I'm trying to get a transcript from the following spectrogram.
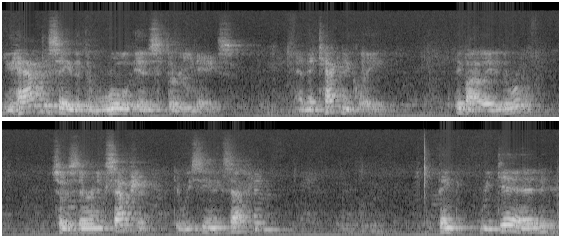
You have to say that the rule is 30 days. And that technically, they violated the rule. So is there an exception? Did we see an exception? I think we did.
